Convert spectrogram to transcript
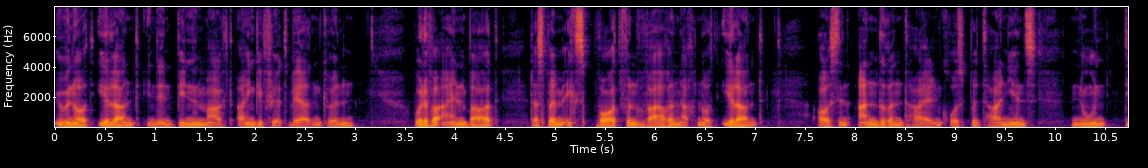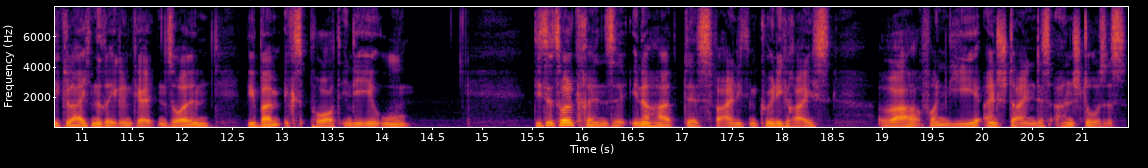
über Nordirland in den Binnenmarkt eingeführt werden können, wurde vereinbart, dass beim Export von Waren nach Nordirland aus den anderen Teilen Großbritanniens nun die gleichen Regeln gelten sollen wie beim Export in die EU. Diese Zollgrenze innerhalb des Vereinigten Königreichs war von je ein Stein des Anstoßes.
